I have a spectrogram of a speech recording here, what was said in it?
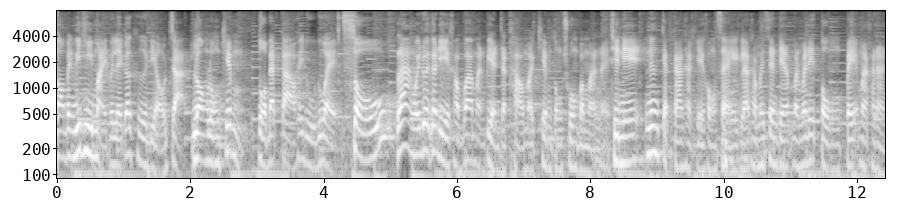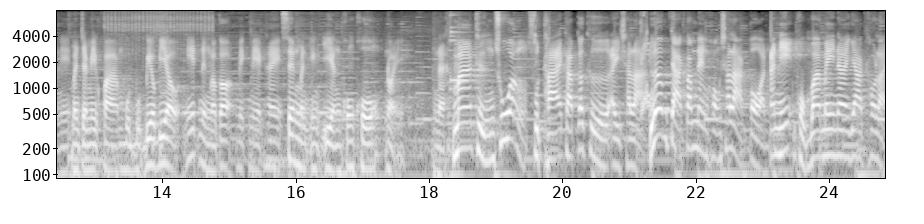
ลองเป็นวิธีใหม่ไปเลยก็คือ เดี๋ยวจะลองลงเข้ม ตัวแบ็กกราวให้ดูด้วยโซล่างไว้ด้วยก็ดีครับว่ามันเปลี่ยนจากขาวมาเข้มตรงช่วงประมาณไหน ทีนี้เนื่องจากการหักเหของแสงอีกแล้วทำให้เส้นเนี้ยมันไม่ได้ตรงเป๊ะมาขนาดนี้ มันจะมีความบุบบุบเบี้ยวเบี้ยวนิดหนึ่งแล้วก็เมกเมกให้เส้นมันเอียงเอียงๆโค้งๆหน่อย นะมาถึงช่วงสุดท้ายครับก็คือไอฉลากเริ่มจากตำแหน่งของฉลากก่อน อันนี้ผมว่าไม่น่ายากเท่าไหร่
